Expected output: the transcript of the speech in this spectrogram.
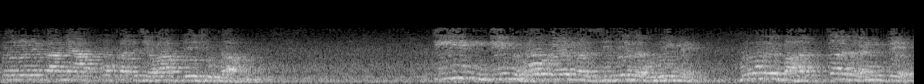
تو انہوں نے کہا، میں آپ کو کل جواب دے چکا ہوں۔ تین دن ہو گئے مسجد نبوی میں، پورے بہتر گھنٹے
